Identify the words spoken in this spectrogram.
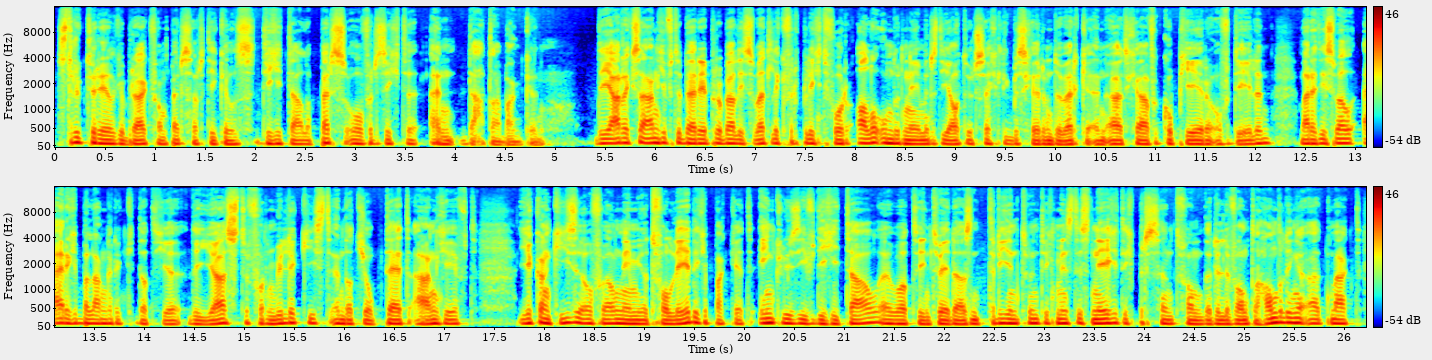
structureel gebruik van persartikels, digitale persoverzichten en databanken. De jaarlijkse aangifte bij Reprobel is wettelijk verplicht voor alle ondernemers die auteursrechtelijk beschermde werken en uitgaven kopiëren of delen. Maar het is wel erg belangrijk dat je de juiste formule kiest en dat je op tijd aangeeft. Je kan kiezen ofwel neem je het volledige pakket, inclusief digitaal, wat in 2023 minstens 90% van de relevante handelingen uitmaakt.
